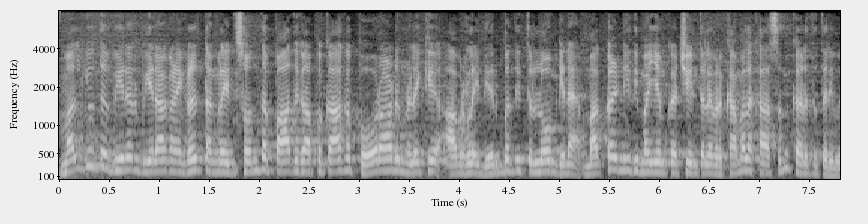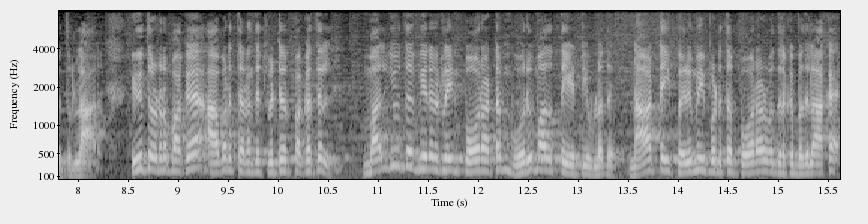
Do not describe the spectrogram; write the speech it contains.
மல்யுத்த வீரர் வீராங்கனைகள் தங்களின் சொந்த பாதுகாப்புக்காக போராடும் நிலைக்கு அவர்களை நிர்பந்தித்துள்ளோம் என மக்கள் நீதி மய்யம் கட்சியின் தலைவர் கமலஹாசன் கருத்து தெரிவித்துள்ளார். இது தொடர்பாக அவர் தனது ட்விட்டர் பக்கத்தில் மல்யுத்த வீரர்களின் போராட்டம் ஒரு மாதத்தை எட்டியுள்ளது. நாட்டை பெருமைப்படுத்த போராடுவதற்கு பதிலாக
